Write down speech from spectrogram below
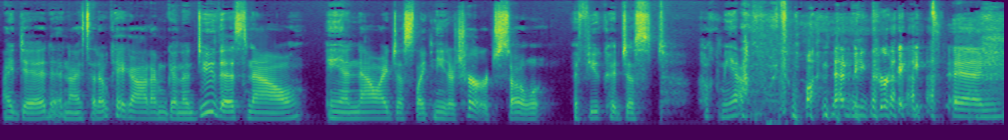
I did. And I said, okay, God, I'm going to do this now. And now I just like need a church. So if you could just hook me up with one, that'd be great. and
